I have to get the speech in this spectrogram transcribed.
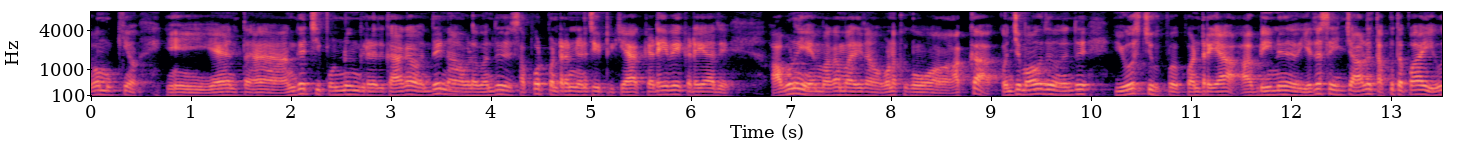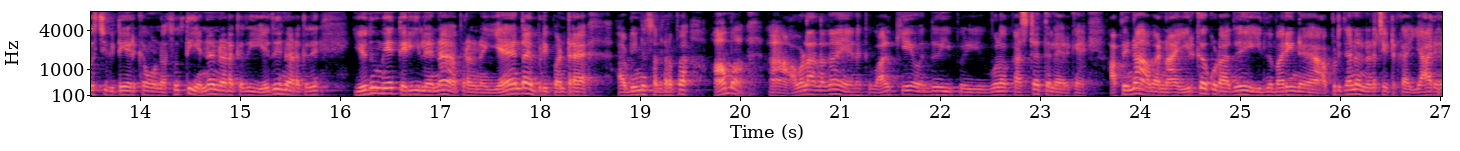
அவன் முக்கியம். என் த அங்கச்சி பொண்ணுங்கிறதுக்காக வந்து நான் அவளை வந்து சப்போர்ட் பண்ணுறேன்னு நினச்சிக்கிட்டு இருக்கியா? கிடையவே கிடையாது. அவளும் என் மக மாதிரி தான். உனக்கு அக்கா கொஞ்சமாவது வந்து யோசிச்சு இப்போ பண்ணுறியா அப்படின்னு எதை செஞ்சாலும் தப்பு தப்பாக யோசிச்சுக்கிட்டே இருக்க உன்னை சுற்றி என்ன நடக்குது எது நடக்குது எதுவுமே தெரியலன்னா அப்புறம் நான் ஏன் தான் இப்படி பண்ணுற அப்படின்னு சொல்கிறப்ப ஆமாம் அவளால் தான் எனக்கு வாழ்க்கையே வந்து இப்போ இவ்வளோ கஷ்டத்தில் இருக்கேன். அப்படின்னா அவள் நான் இருக்கக்கூடாது இந்த மாதிரி நான் அப்படி தானே நினச்சிட்டு இருக்கா? யார்?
